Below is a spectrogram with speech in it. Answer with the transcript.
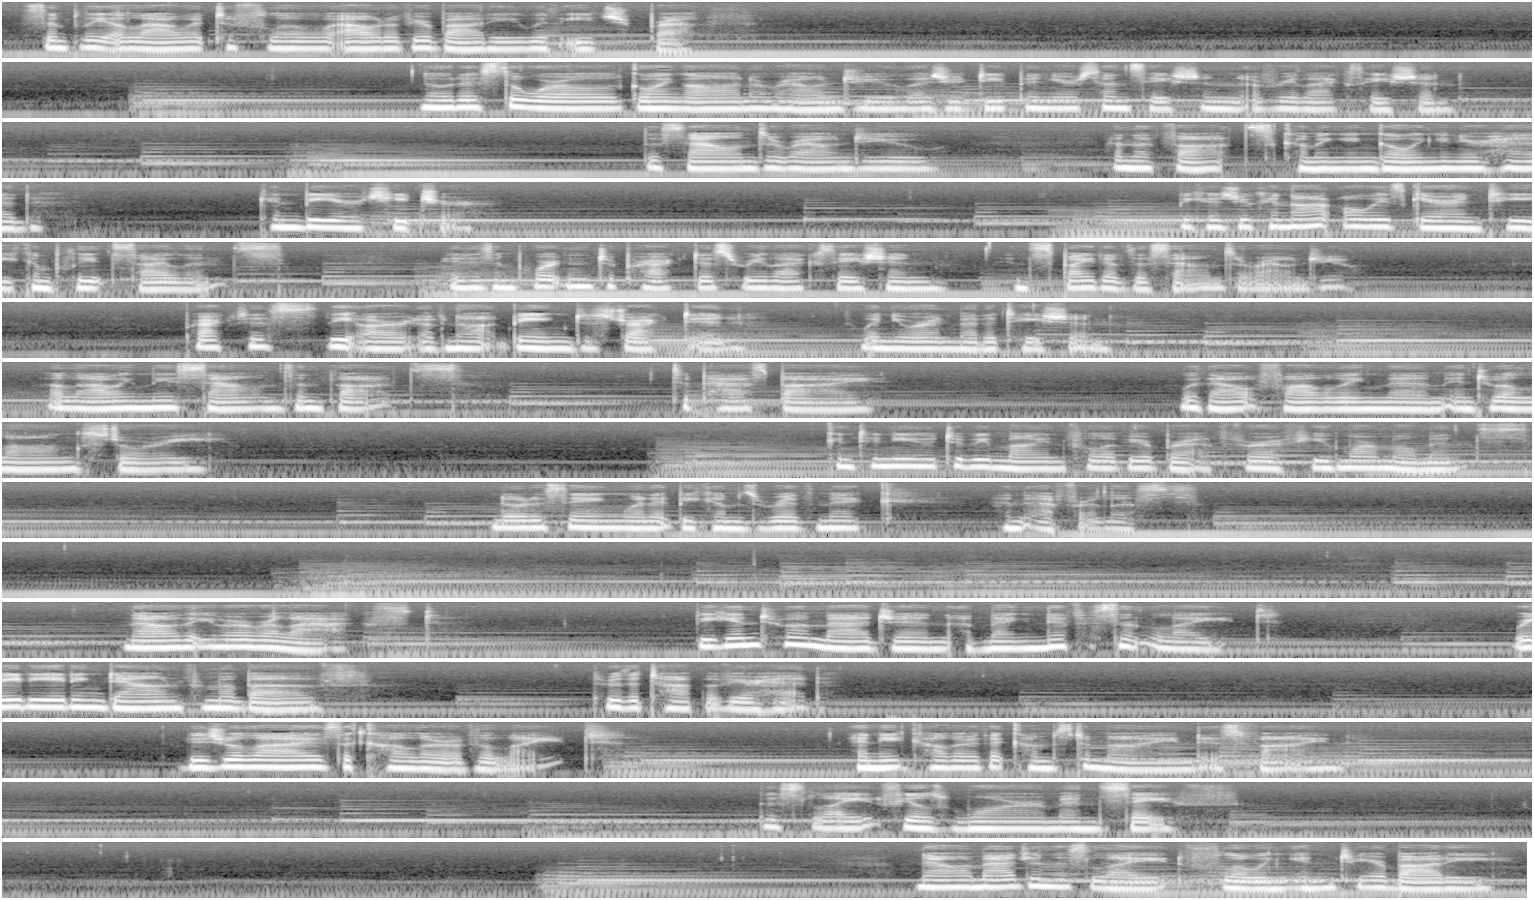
Simply allow it to flow out of your body with each breath. Notice the world going on around you as you deepen your sensation of relaxation. The sounds around you and the thoughts coming and going in your head can be your teacher. because you cannot always guarantee complete silence. It is important to practice relaxation in spite of the sounds around you. Practice the art of not being distracted when you are in meditation, allowing these sounds and thoughts to pass by without following them into a long story. Continue to be mindful of your breath for a few more moments, noticing when it becomes rhythmic and effortless. Now that you are relaxed, begin to imagine a magnificent light radiating down from above through the top of your head. Visualize the color of the light. Any color that comes to mind is fine. This light feels warm and safe. Now imagine this light flowing into your body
